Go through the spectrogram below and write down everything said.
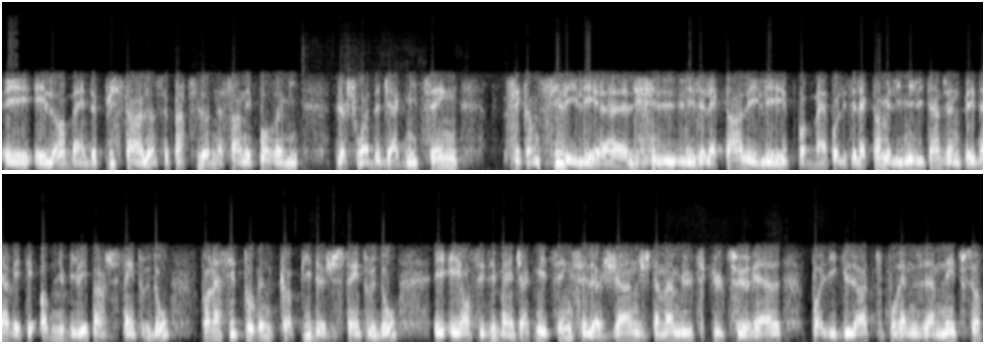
Et, là, ben depuis ce temps-là, ce parti-là ne s'en est pas remis. Le choix de Jack Meeting c'est comme si les, les, euh, les, électeurs, les, les pas, ben, pas les électeurs, mais les militants du NPD avaient été obnubilés par Justin Trudeau. Puis on a essayé de trouver une copie de Justin Trudeau et, et on s'est dit, ben Jack Meeting, c'est le jeune justement multiculturel, polyglotte qui pourrait nous amener tout ça.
